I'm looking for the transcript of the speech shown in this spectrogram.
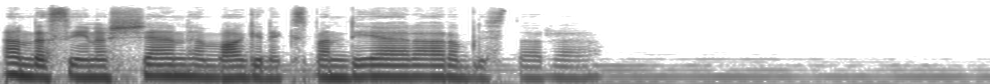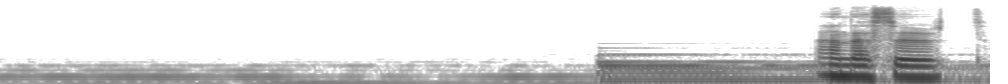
Andas in och känn hur magen expanderar och blir större. Andas ut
